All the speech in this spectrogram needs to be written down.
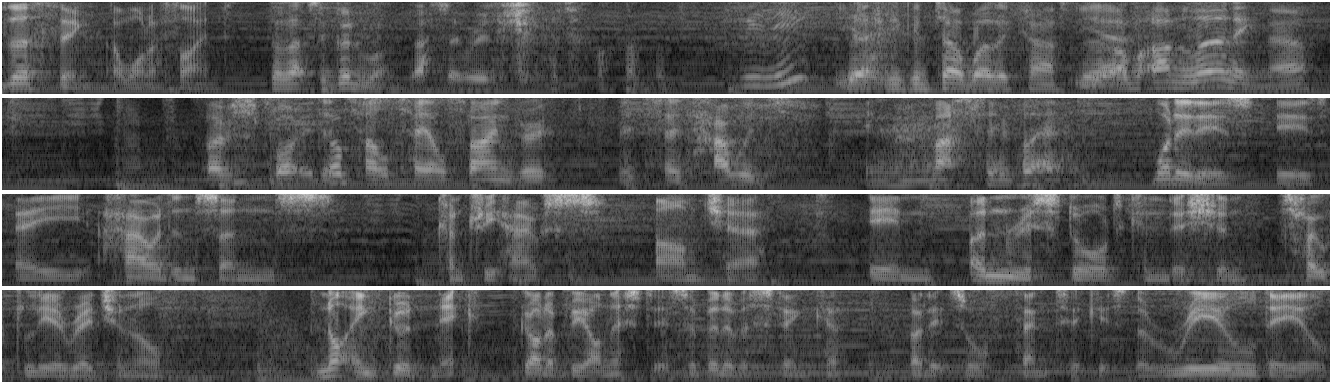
the thing I want to find. So that's a good one. That's a really good one. Really? Yeah, you can tell by the caster. Yeah. I'm, I'm learning now. I've spotted a Oops. telltale sign, Drew. It said Howard's in massive letters. What it is is a Howard and Sons country house armchair in unrestored condition, totally original. Not in good nick, gotta be honest, it's a bit of a stinker, but it's authentic, it's the real deal,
